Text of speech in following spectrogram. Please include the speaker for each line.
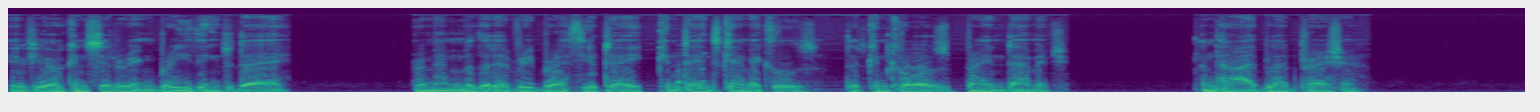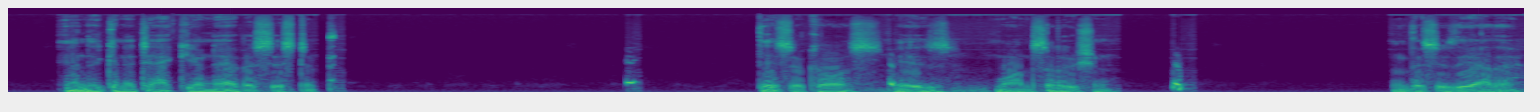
Speaker 1: If you're considering breathing today, remember that every breath you take contains chemicals that can cause brain damage and high blood pressure, and that can attack your nervous system. This, of course, is one solution. And this is the other.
